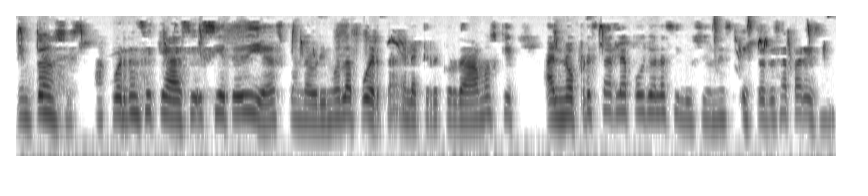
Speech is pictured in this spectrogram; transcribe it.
Entonces, acuérdense que hace siete días, cuando abrimos la puerta, en la que recordábamos que al no prestarle apoyo a las ilusiones, estas desaparecen,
